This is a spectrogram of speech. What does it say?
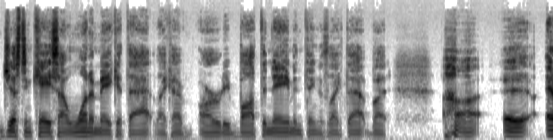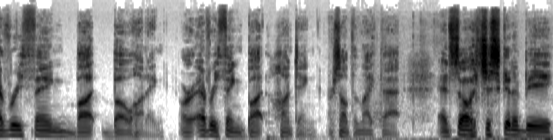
just in case I want to make it that. Like I've already bought the name and things like that, but uh, uh, everything but bow hunting or everything but hunting or something like that. And so it's just going to be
